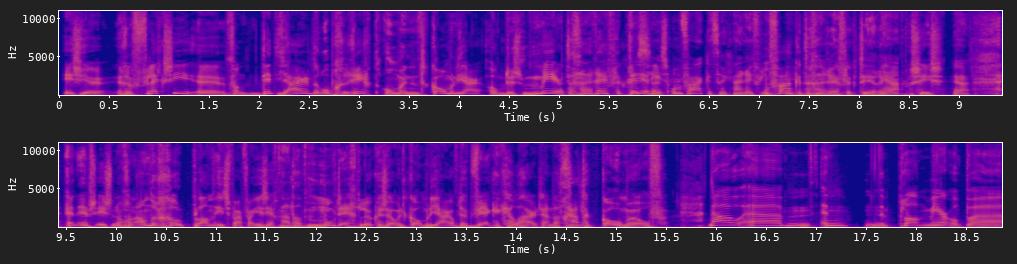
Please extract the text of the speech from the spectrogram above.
is je reflectie uh, van dit jaar erop gericht om in het komende jaar ook dus meer te gaan reflecteren. Precies, om vaker te gaan reflecteren. Om vaker te gaan reflecteren, ja, ja precies. Ja. En is, is er nog een ander groot plan, iets waarvan je zegt, nou dat moet echt lukken zo in het komende jaar, of daar werk ik heel hard aan, dat gaat er komen? Of... Nou, um, een plan meer op uh,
